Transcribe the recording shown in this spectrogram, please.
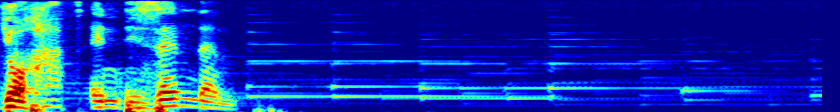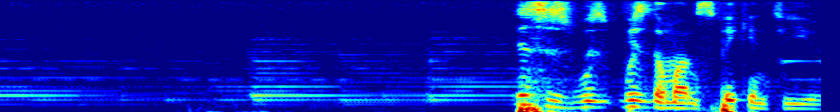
your heart and discern them. This is wisdom I'm speaking to you.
